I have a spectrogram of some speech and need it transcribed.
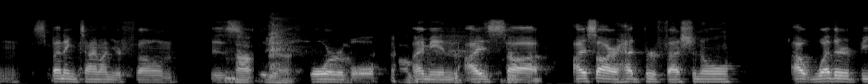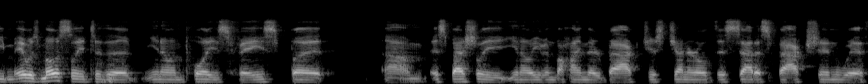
Hmm. spending time on your phone is, is yeah. horrible i mean i mean that's i a big saw i saw our head professional uh, whether it be it was mostly to the you know employee's face but um, especially you know even behind their back just general dissatisfaction with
